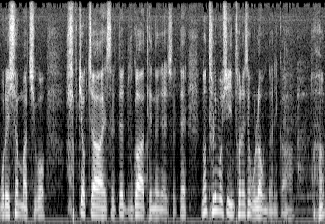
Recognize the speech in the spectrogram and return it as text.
올해 시험 마치고 합격자 했을 때 누가 됐느냐 했을 때 넌 틀림없이 인터넷에 올라온다니까 어?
